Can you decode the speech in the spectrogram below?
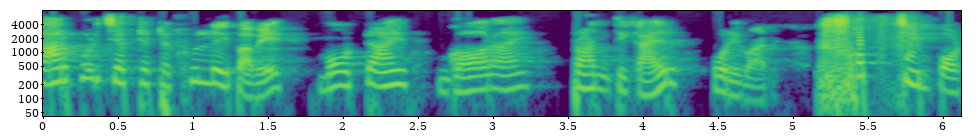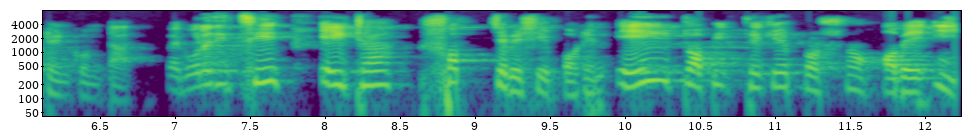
তারপর চ্যাপ্টারটা খুললেই পাবে মোট আয়, গড় আয়, প্রান্তিক আয়ের পরিমাণ। সবচেয়ে ইম্পর্টেন্ট কোনটা? আমি বলে দিচ্ছি, এইটা সবচেয়ে বেশি ইম্পর্টেন্ট এই টপিক থেকে প্রশ্ন হবে ই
